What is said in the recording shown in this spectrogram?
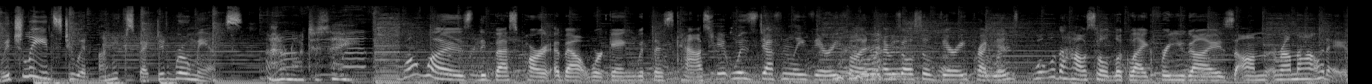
which leads to an unexpected romance. I don't know what to say. What was the best part about working with this cast? It was definitely very fun. I was also very pregnant. What will the household look like for you guys on around the holidays?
